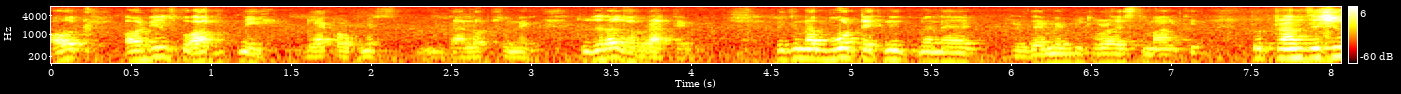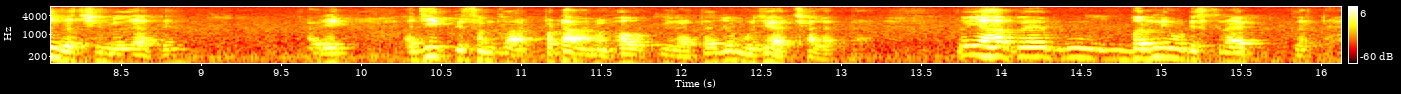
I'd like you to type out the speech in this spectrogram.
और ऑडियंस को आदत नहीं है ब्लैकआउट में डायलॉग सुनने की तो ज़रा घबराते हैं लेकिन अब वो टेक्निक मैंने हृदय में भी थोड़ा इस्तेमाल की तो ट्रांजिशन अच्छे मिल जाते हैं। और एक अजीब किस्म का अटपटा अनुभव भी रहता है जो मुझे अच्छा लगता है। तो यहाँ पे बर्नी वो डिस्क्राइब करता है।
